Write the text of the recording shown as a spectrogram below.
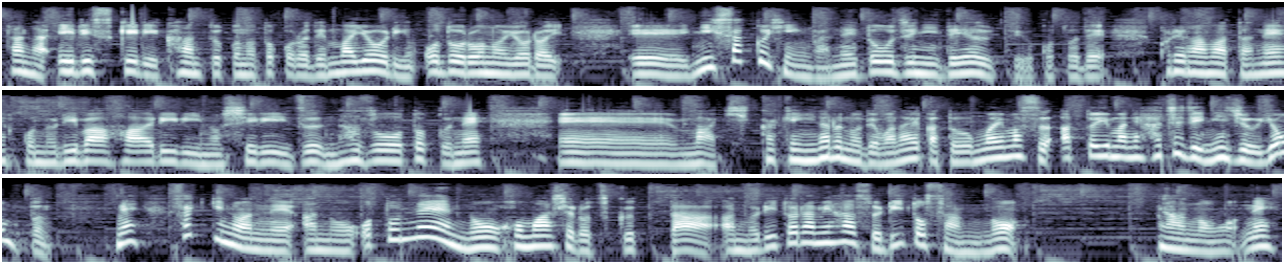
タナ・エリス・ケリー監督のところで、マヨーリン、踊ろの鎧、えー、2作品がね、同時に出会うということで、これがまたね、このリバーハーリリーのシリーズ、謎を解くね、えー、まあ、きっかけになるのではないかと思います。あっという間に8時24分。ね、さっきのはね、あの、音ねのコマーシャルを作った、あの、リトラミハウスリトさんの、あのね、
